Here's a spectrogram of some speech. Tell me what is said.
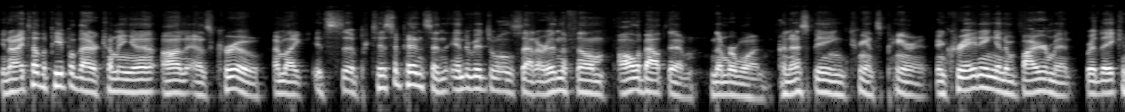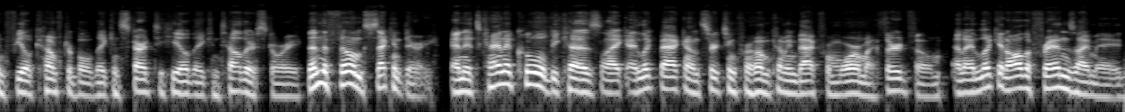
You know, I tell the people that are coming on as crew, I'm like, it's the participants and individuals that are in the film, all about them, number one, and us being transparent and creating an environment where they can feel comfortable, they can start to heal, they can tell their story. Then the film's secondary. And it's kind of cool because, like, I look back on Searching for Home, coming back from war, my third film, and I look at all the friends I made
